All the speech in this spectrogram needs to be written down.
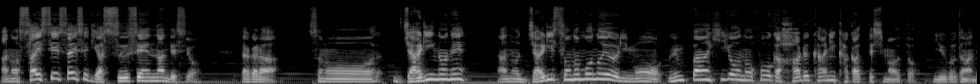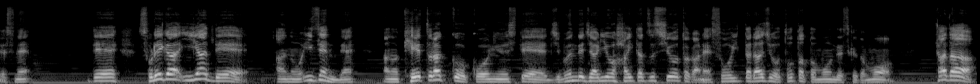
あの再生再生が数千円なんですよ。だから、その砂利のね、あの砂利そのものよりも運搬費用の方がはるかにかかってしまうということなんですね。で、それが嫌で、あの以前ね、あの軽トラックを購入して自分で砂利を配達しようとかね、そういったラジオを撮ったと思うんですけども、ただ、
